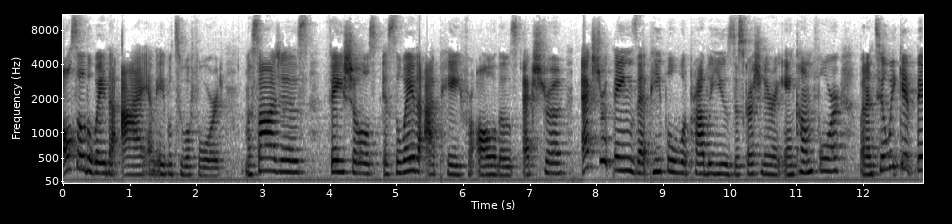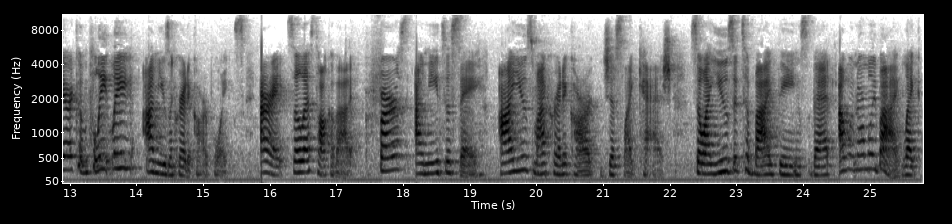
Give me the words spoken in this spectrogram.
also the way that I am able to afford massages, facials. It's the way that i pay for all of those extra extra things that people would probably use discretionary income for. But until we get there completely i'm using credit card points. All right so let's talk about it. First i need to say i use my credit card just like cash. So i use it to buy things that i would normally buy like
